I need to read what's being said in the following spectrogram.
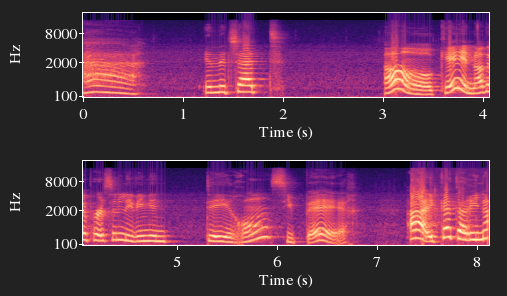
Ah, in the chat. Oh, okay, another person living in Téhéran. Super. Ah, et Katharina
